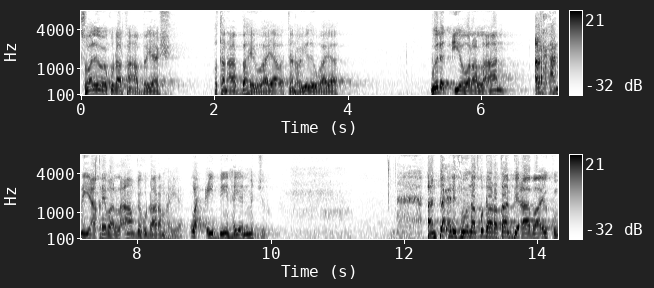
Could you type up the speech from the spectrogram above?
Soomaalida way ku dhaartaan aabbayaasha. Watan aabbahay waaya watan hooyada waaya. Welad iyo walaal la'aan arxan iyo aqribaan la'aan bay ku dhaaranhayaan. Wax ay daynhayaan ma jiro an taxlifuu inaad ku dhaarataan biaabaa'ikum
